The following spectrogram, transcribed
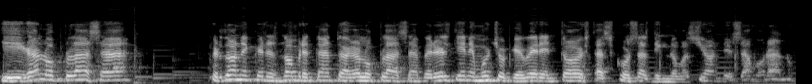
Y Galo Plaza, perdone que les nombre tanto a Galo Plaza, pero él tiene mucho que ver en todas estas cosas de innovación de Zamorano.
